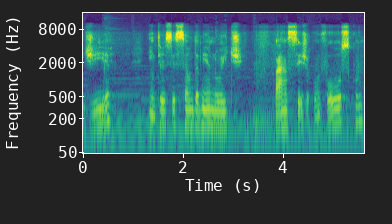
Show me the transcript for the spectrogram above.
dia, intercessão da meia-noite. Paz seja convosco,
